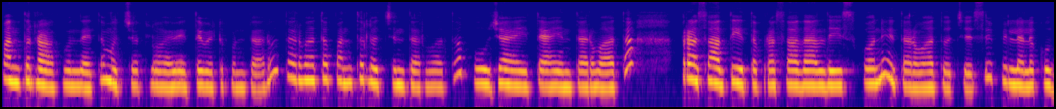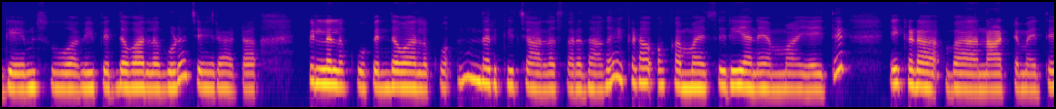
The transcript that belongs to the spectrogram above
పంతులు రాకముందు అయితే ముచ్చట్లు అవి అయితే పెట్టుకుంటారు. తర్వాత పంతులు వచ్చిన తర్వాత పూజ అయితే అయిన తర్వాత ప్రసాద్ తీర్థ ప్రసాదాలు తీసుకొని తర్వాత వచ్చేసి పిల్లలకు గేమ్స్ అవి పెద్దవాళ్ళకు కూడా చేరాట. పిల్లలకు పెద్దవాళ్ళకు అందరికీ చాలా సరదాగా ఇక్కడ ఒక అమ్మాయి సిరి అనే అమ్మాయి అయితే ఇక్కడ బా నాట్యం అయితే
